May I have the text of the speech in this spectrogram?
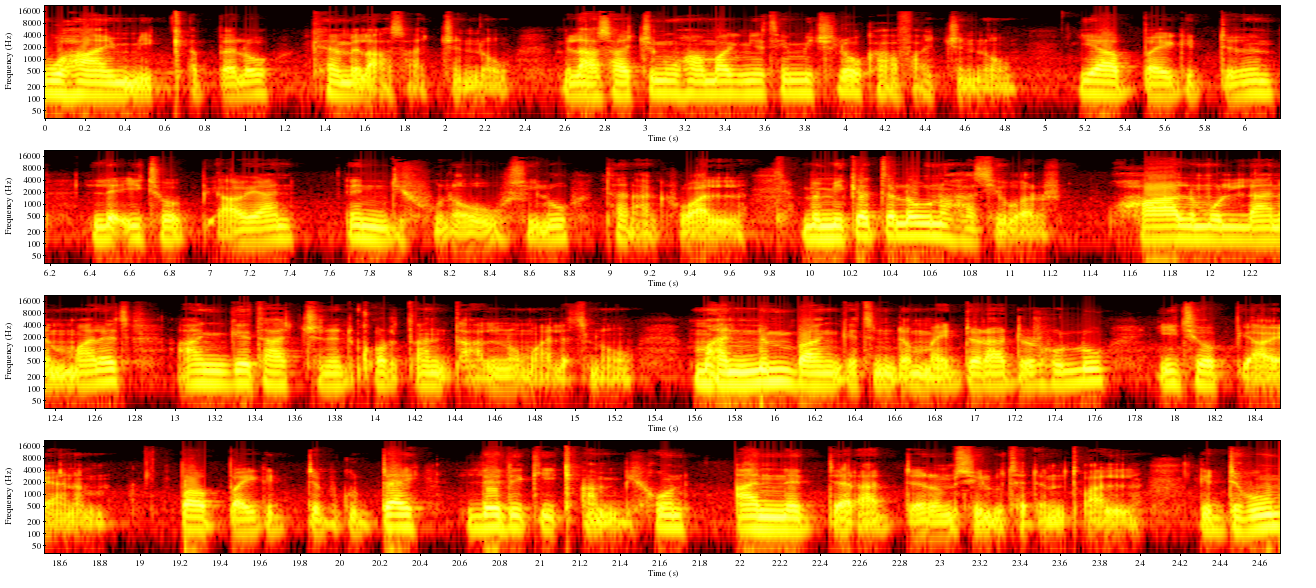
ውሃ የሚቀበለው ከምላሳችን ነው። ምላሳችን ውሃ ማግኘት የሚችለው ከአፋችን ነው። የአባይ ግድብም ለኢትዮጵያውያን እንዲሁ ነው ሲሉ ተናግረዋል። በሚቀጥለው ነሐሴ ወር አልሞላንም ማለት አንገታችንን ቆርጠን ጣል ነው ማለት ነው። ማንም በአንገት እንደማይደራደር ሁሉ ኢትዮጵያውያንም በአባይ ግድብ ጉዳይ ለደቂቃም ቢሆን አንደራደርም ሲሉ ተደምጧል። ግድቡም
